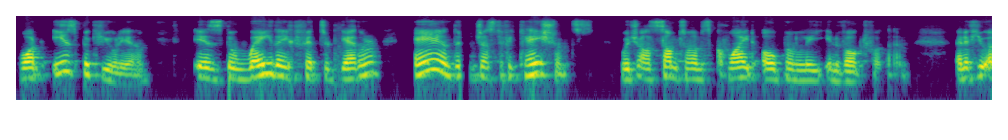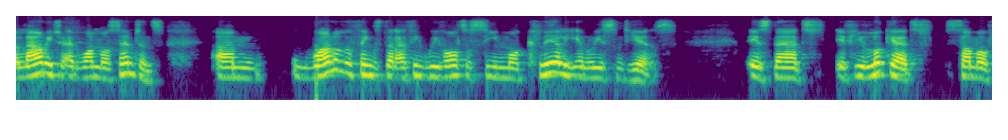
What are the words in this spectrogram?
What is peculiar is the way they fit together and the justifications, which are sometimes quite openly invoked for them. And if you allow me to add one more sentence, um, one of the things that I think we've also seen more clearly in recent years is that if you look at some of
